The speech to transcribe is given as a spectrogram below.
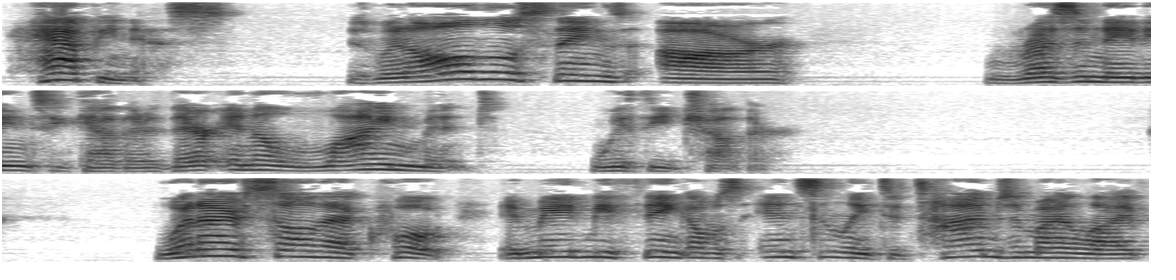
Happiness is when all those things are resonating together, they're in alignment with each other. When I saw that quote, it made me think almost instantly to times in my life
